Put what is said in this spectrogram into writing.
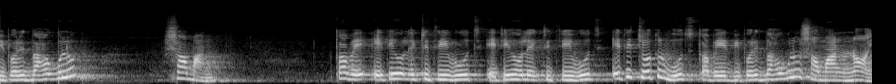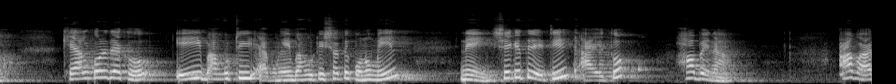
বিপরীত বাহুগুলো সমান। তবে এটি হলো একটি ত্রিভুজ, এটি হলো একটি ত্রিভুজ, এটি চতুর্ভুজ, তবে এর বিপরীত বাহুগুলো সমান নয়। খেয়াল করে দেখো, এই বাহুটি এবং এই বাহুটির সাথে কোনো মিল নেই, সেক্ষেত্রে এটি আয়ত হবে না। আবার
